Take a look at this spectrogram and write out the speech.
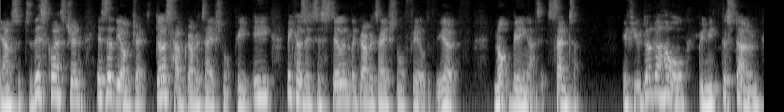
The answer to this question is that the object does have gravitational PE because it is still in the gravitational field of the Earth, not being at its centre. If you dug a hole beneath the stone,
